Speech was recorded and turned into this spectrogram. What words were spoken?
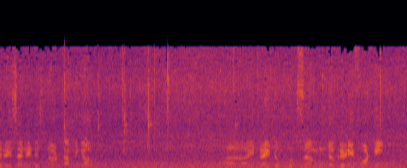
the reason it is not coming out. Uh, I try to put some WD-40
